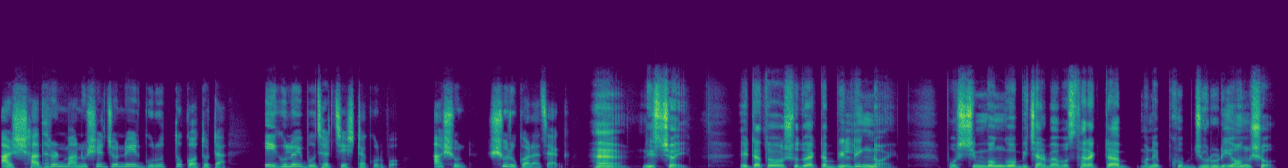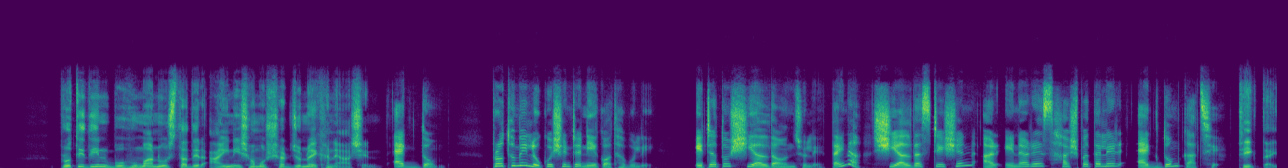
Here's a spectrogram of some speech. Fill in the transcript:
আর সাধারণ মানুষের জন্য এর গুরুত্ব কতটা? এগুলোই বোঝার চেষ্টা করব। আসুন, শুরু করা যাক। হ্যাঁ নিশ্চয়ই। এটা তো শুধু একটা বিল্ডিং নয়। পশ্চিমবঙ্গ বিচার ব্যবস্থার একটা মানে খুব জরুরি অংশ। প্রতিদিন বহু মানুষ তাদের আইনি সমস্যার জন্য এখানে আসেন। একদম। প্রথমে লোকেশনটা নিয়ে কথা বলি। এটা তো শিয়ালদা অঞ্চলে তাই না? শিয়ালদা স্টেশন আর এনআরএস হাসপাতালের একদম কাছে। ঠিক তাই।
